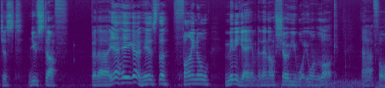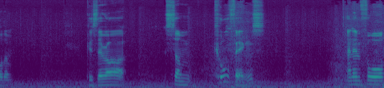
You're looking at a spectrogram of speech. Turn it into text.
just new stuff. But uh, yeah, here you go. Here's the final mini game, and then I'll show you what you unlock uh, for them. Because there are some cool things, and then for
